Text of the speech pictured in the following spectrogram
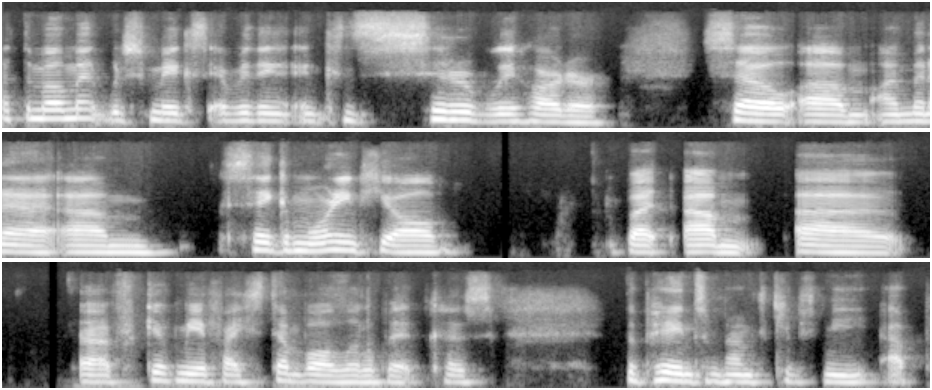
at the moment, which makes everything considerably harder. So um I'm gonna um say good morning to y'all, but um uh, uh forgive me if I stumble a little bit because the pain sometimes keeps me up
